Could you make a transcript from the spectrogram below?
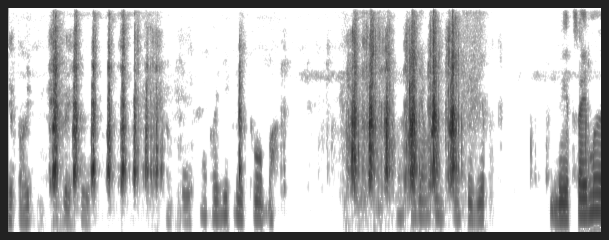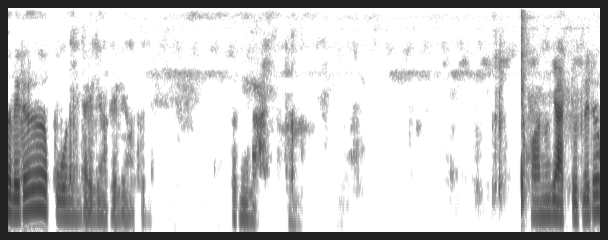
ยายต้อยเลขทูปทั้งปู่ให้เขาหยิบเลขทูบบ่เขายาวกันเขาสิเย็บเดดใส่มือเลยเด้อปูนได้แล้วได้แล้วตัวนี้ตัวนี้ล่ะขออนุญาตจุดเลยเด้อ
